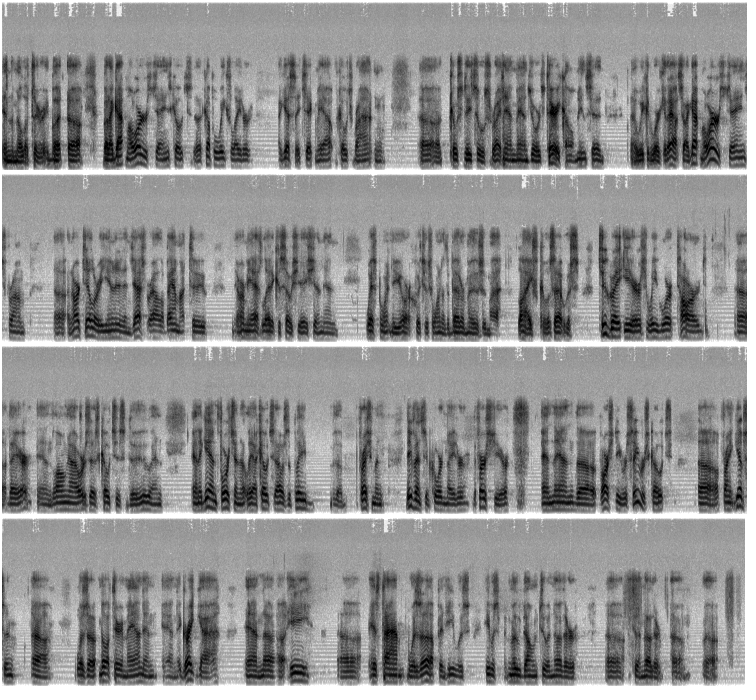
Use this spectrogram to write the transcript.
in the military. But uh, but I got my orders changed, Coach. A couple weeks later, I guess they checked me out with Coach Bryant and uh, Coach Dietzel's right hand man George Terry called me and said uh, we could work it out. So I got my orders changed from uh, an artillery unit in Jasper, Alabama, to the Army Athletic Association in West Point, New York, which was one of the better moves of my life because that was two great years. We worked hard uh, there and long hours as coaches do. And and again, fortunately, I coached. I was the plebe, the freshman defensive coordinator the first year, and then the varsity receivers coach, uh, Frank Gibson, uh, was a military man and and a great guy, and uh, he uh, his time was up, and he was he was moved on to another uh, to another um,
